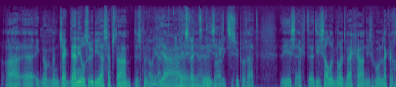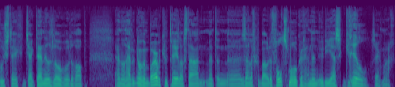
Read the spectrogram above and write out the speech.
waar uh, ik nog mijn Jack Daniels UDS heb staan. Dus mijn, oh ja, ja, ja, ja die is echt super vet. Die, is echt, die zal ook nooit weggaan. Die is gewoon lekker roestig. Jack Daniels logo erop. En dan heb ik nog een barbecue trailer staan met een zelfgebouwde Volt Smoker en een UDS grill, zeg maar.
